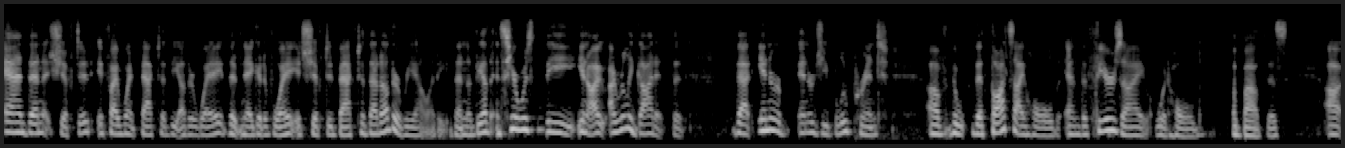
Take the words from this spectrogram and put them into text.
And then it shifted. If I went back to the other way, the negative way, it shifted back to that other reality. Then the other. And so here was the, you know, I, I really got it that that inner energy blueprint of the the thoughts I hold and the fears I would hold about this uh,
